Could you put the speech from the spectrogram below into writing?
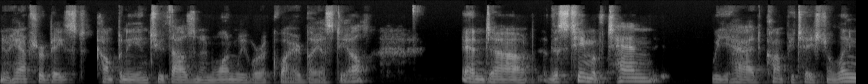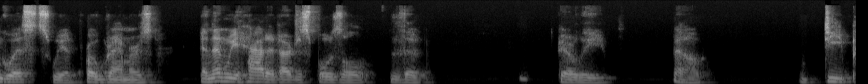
New Hampshire based company in 2001. We were acquired by SDL. And uh, this team of 10, we had computational linguists, we had programmers, and then we had at our disposal the fairly uh, deep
